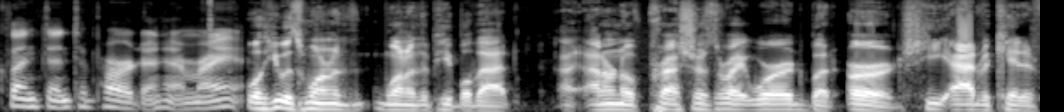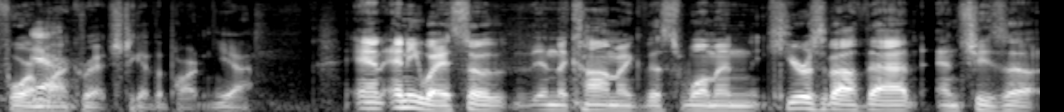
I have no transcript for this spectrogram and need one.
Clinton to pardon him, right? Well, he was one of one of the people that I, I don't know if pressure is the right word, but urged. He advocated for Yeah. Marc Rich to get the pardon. Yeah. And anyway, so in the comic, this woman hears about that, and she's a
